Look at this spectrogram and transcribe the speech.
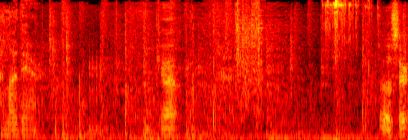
Hello there. Okay. Hello, sir.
